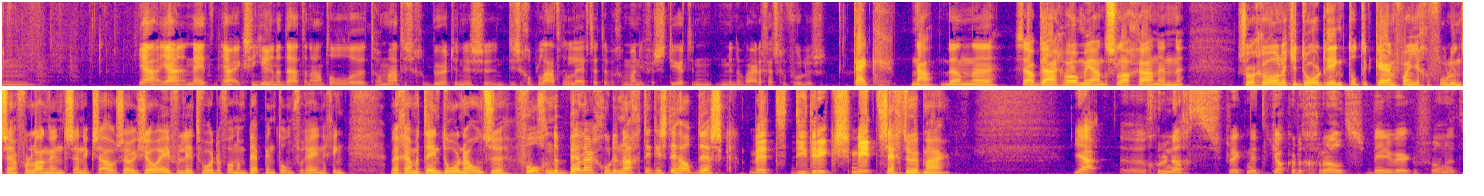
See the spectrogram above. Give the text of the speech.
Um, ja, ja, nee, ja, ik zie hier inderdaad een aantal uh, traumatische gebeurtenissen die zich op latere leeftijd hebben gemanifesteerd in minderwaardigheidsgevoelens. Kijk, nou, dan uh, zou ik daar gewoon mee aan de slag gaan en uh, zorg gewoon dat je doordringt tot de kern van je gevoelens en verlangens. En ik zou sowieso even lid worden van een badmintonvereniging. We gaan meteen door naar onze volgende beller. Goedenacht, dit is de Helpdesk. Met Diederik Smit. Zegt u het maar. Ja, uh, goedenacht. Ik spreek met Jakker de Groot, medewerker van het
